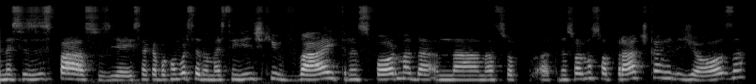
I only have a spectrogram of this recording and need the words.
nesses espaços, e aí você acaba conversando, mas tem gente que vai, transforma da, na, na sua, transforma a sua prática religiosa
